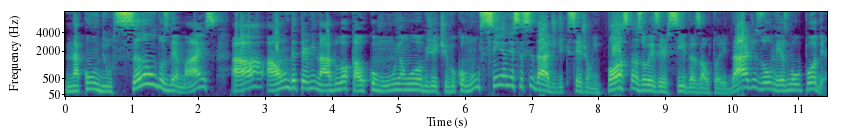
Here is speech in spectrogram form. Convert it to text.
na condução dos demais a, a, um determinado local comum e a um objetivo comum, sem a necessidade de que sejam impostas ou exercidas autoridades ou mesmo o poder.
